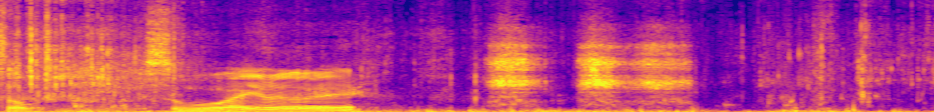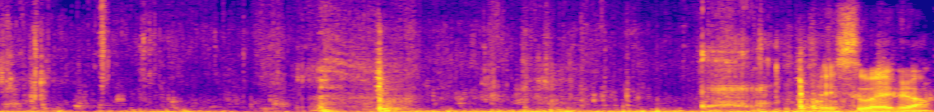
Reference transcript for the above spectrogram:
สวส วยเลย สวยๆพี่น้อง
